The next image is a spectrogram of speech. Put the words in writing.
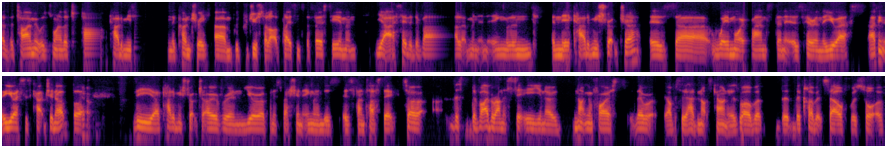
at the time it was one of the top academies in the country. Um, we produced a lot of players into the first team, and yeah, I say the development in England in the academy structure is uh, way more advanced than it is here in the US. I think the US is catching up, but yeah. the academy structure over in Europe and especially in England is is fantastic. So the the vibe around the city, you know, Nottingham Forest, they were obviously they had Notts County as well, but the the club itself was sort of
